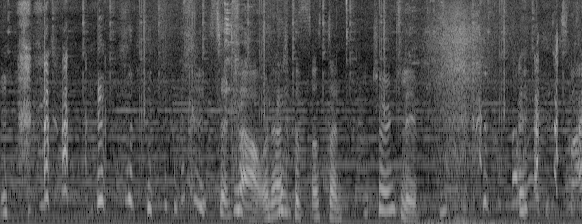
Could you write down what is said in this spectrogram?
Ist ja klar, oder? Dass das dann schön klebt. Zwei.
